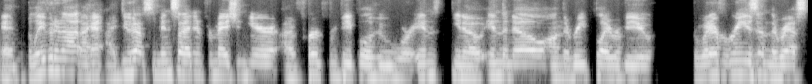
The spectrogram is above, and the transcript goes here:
And believe it or not, I, ha- I do have some inside information here. I've heard from people who were in, you know, in the know on the replay review. For whatever reason, the refs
